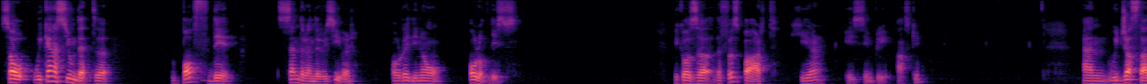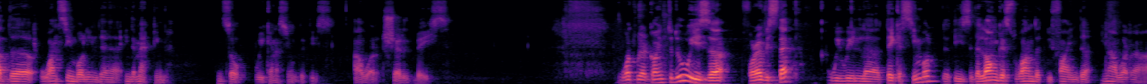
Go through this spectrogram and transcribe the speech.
So we can assume that uh, both the sender and the receiver already know all of this, because uh, the first part here is simply ASCII, and we just add the one symbol in the in the mapping, and so we can assume that is our shared base. What we are going to do is, uh, for every step, we will uh, take a symbol that is the longest one that we find in our uh,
